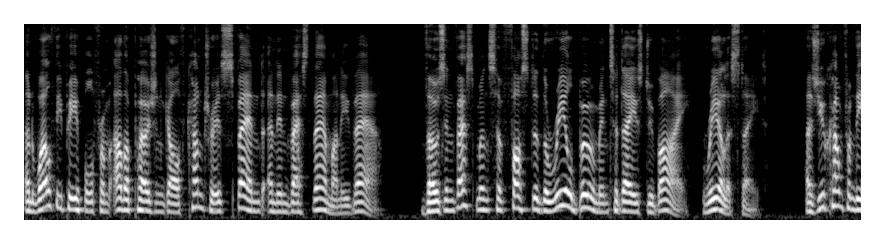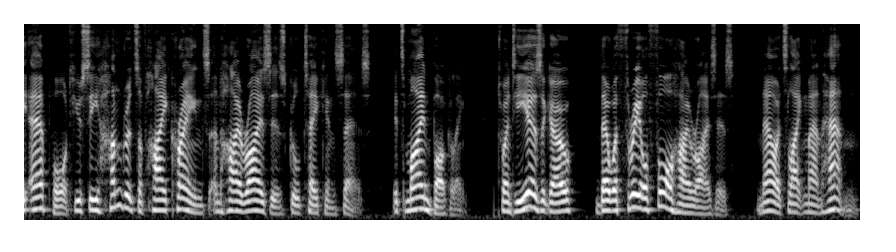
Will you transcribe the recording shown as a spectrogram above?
and wealthy people from other Persian Gulf countries spend and invest their money there. Those investments have fostered the real boom in today's Dubai real estate. As you come from the airport, you see hundreds of high cranes and high rises, Gultekin says. It's mind boggling. Twenty years ago, there were three or four high rises. Now it's like Manhattan.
